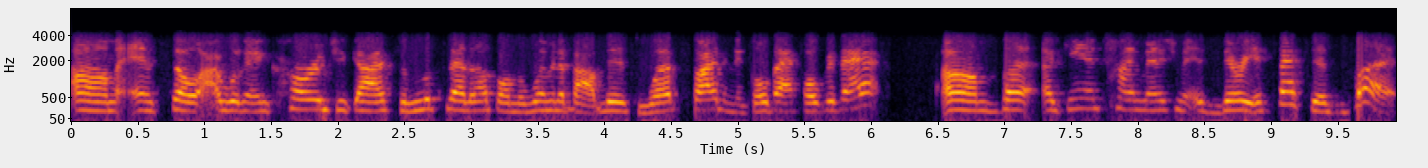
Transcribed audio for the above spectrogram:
And so I would encourage you guys to look that up on the Women About Biz website and to go back over that. Um, but again, time management is very effective. But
